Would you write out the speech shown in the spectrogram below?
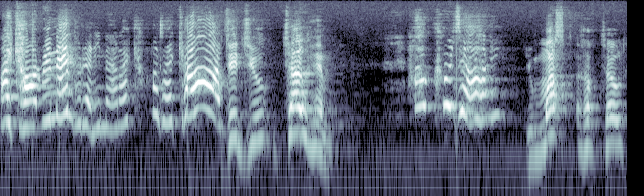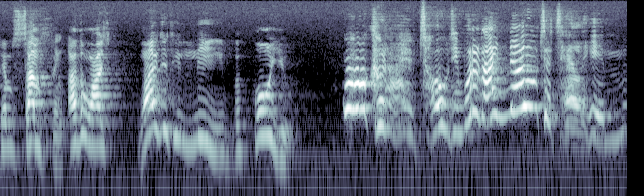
I can't remember any man. I can't. I can't. Did you tell him? How could I? You must have told him something. Otherwise, why did he leave before you? What could I have told him? What did I know to tell him?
